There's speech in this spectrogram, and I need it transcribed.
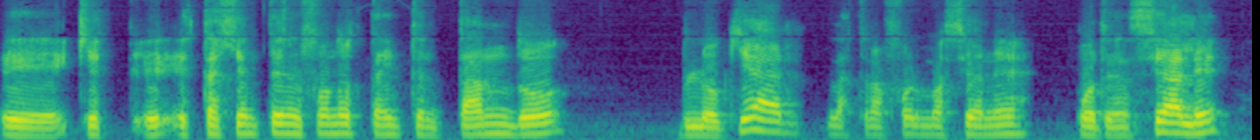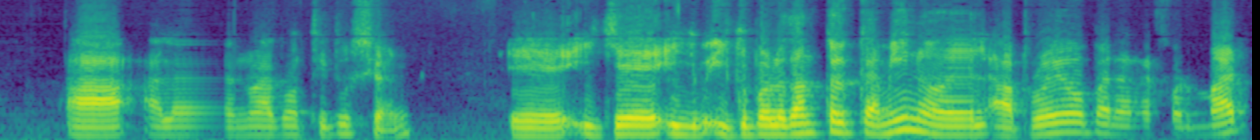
eh, que esta gente en el fondo está intentando bloquear las transformaciones potenciales a, la nueva constitución eh, y, que, y, que por lo tanto el camino del apruebo para reformar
